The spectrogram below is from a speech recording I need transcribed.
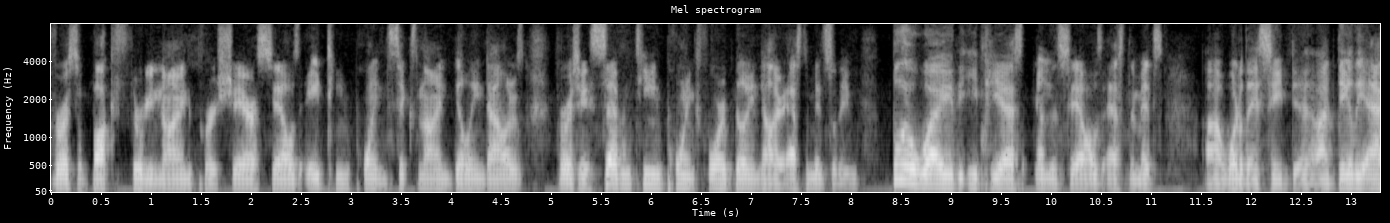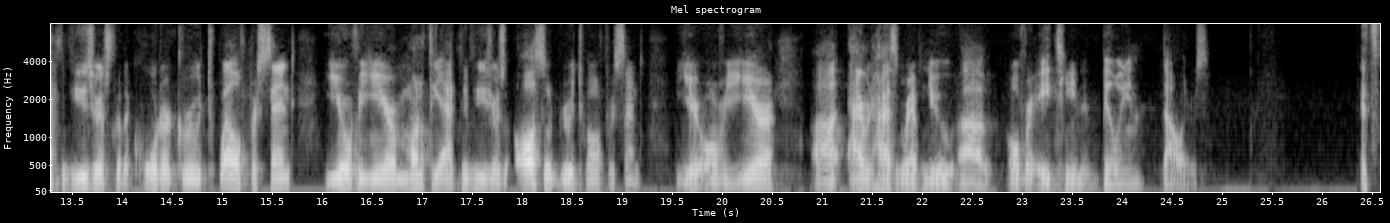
versus a buck 39 per share. Sales 18.69 billion dollars versus a 17.4 billion dollar estimate. So they blew away the EPS and the sales estimates. Uh, what do they say? Uh, daily active users for the quarter grew 12% year over year. Monthly active users also grew 12% year over year. Uh, advertising revenue uh, over 18 billion dollars. It's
